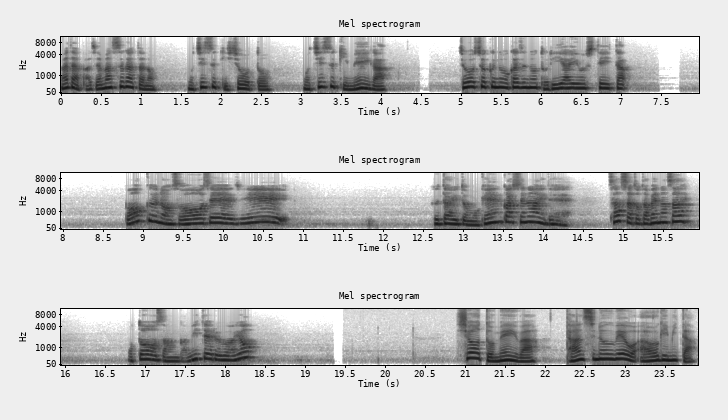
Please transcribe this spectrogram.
まだパジャマ姿の望月翔と望月芽衣が朝食のおかずの取り合いをしていた。僕のソーセージ。二人とも喧嘩してないで、さっさと食べなさい。お父さんが見てるわよ。ショーとメイはタンスの上を仰ぎ見た。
